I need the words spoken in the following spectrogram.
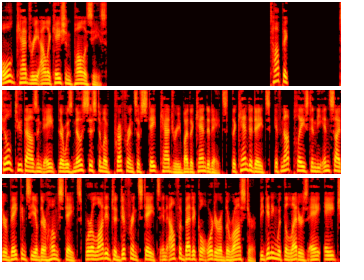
Old cadre allocation policies Till 2008 there was no system of preference of state cadre by the candidates. The candidates, if not placed in the insider vacancy of their home states, were allotted to different states in alphabetical order of the roster, beginning with the letters A, H,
